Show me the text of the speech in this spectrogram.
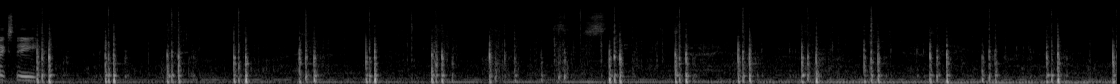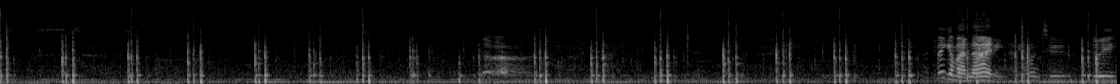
60. I think I'm at 90. 1, 2, 3,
